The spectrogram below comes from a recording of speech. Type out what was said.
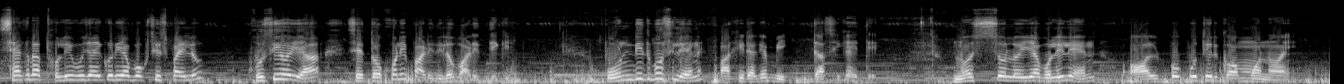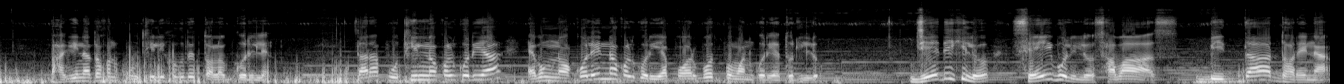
স্যাকরা থলি বুঝাই করিয়া বকশিস পাইল। খুশি হইয়া সে তখনই পাড়ি দিল বাড়ির দিকে। পণ্ডিত বসিলেন পাখিটাকে বিদ্যা শিখাইতে। নৈশ্য লইয়া বলিলেন, অল্প পুঁথির কম্য নয়। ভাগিনা তখন পুঁথি লেখকদের তলব করিলেন। তারা পুঁথির নকল করিয়া এবং নকলের নকল করিয়া পর্বত প্রমাণ করিয়া তুলিল। যে দেখিল, সেই বলিল, সাবাস, বিদ্যা ধরে না।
